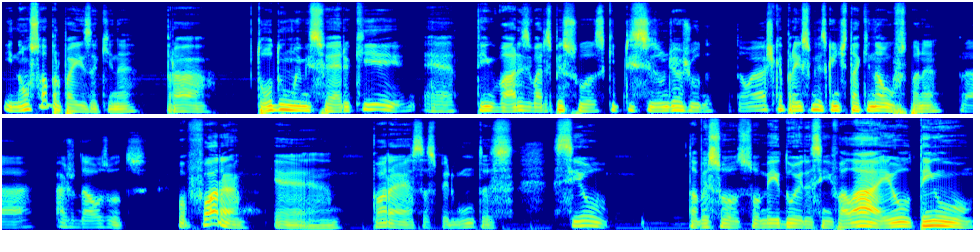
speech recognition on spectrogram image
e não só para o país aqui, né, para todo um hemisfério que é, tem várias e várias pessoas que precisam de ajuda. Então eu acho que é para isso mesmo que a gente está aqui na UFSPA, né, para ajudar os outros. Bom, fora é, fora essas perguntas, se eu talvez sou, sou meio doido assim, falar, ah, eu tenho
